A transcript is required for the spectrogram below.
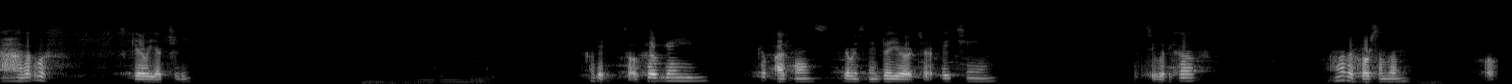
Ah, that was scary actually. Okay, so third game, Cup Alphonse, Japanese name player, tier 18. Let's see what they have. Another horse emblem. Well,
